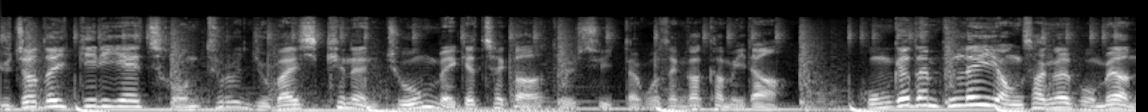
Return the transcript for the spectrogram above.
유저들끼리의 전투를 유발시키는 좋은 매개체가 될 수 있다고 생각합니다. 공개된 플레이 영상을 보면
